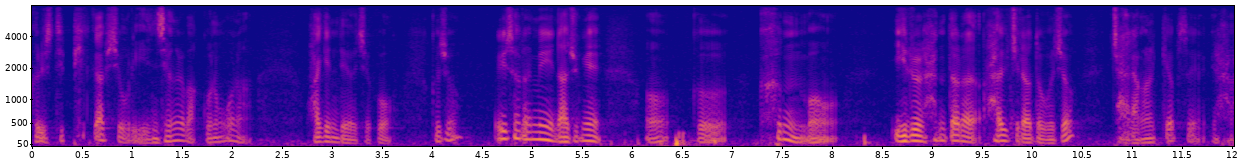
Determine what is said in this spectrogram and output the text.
그리스도 피값이 우리 인생을 바꾸는구나. 확인되어지고 그죠? 이 사람이 나중에 어 그 큰 뭐 일을 한다라 할지라도 그죠? 자랑할 게 없어요. 야,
